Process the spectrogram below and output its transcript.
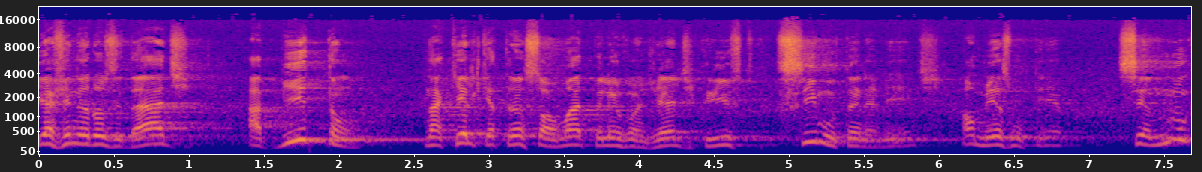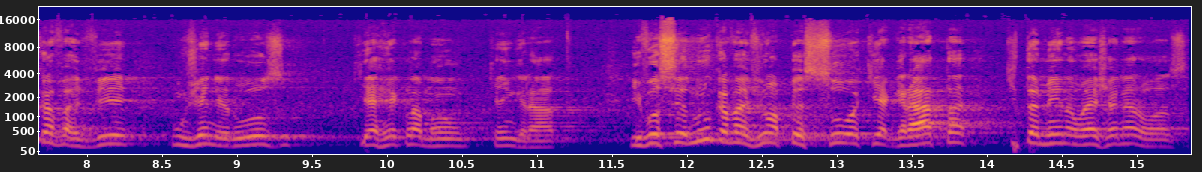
e a generosidade habitam naquele que é transformado pelo Evangelho de Cristo simultaneamente, ao mesmo tempo. Você nunca vai ver um generoso que é reclamão, que é ingrato. E você nunca vai ver uma pessoa que é grata que também não é generosa.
